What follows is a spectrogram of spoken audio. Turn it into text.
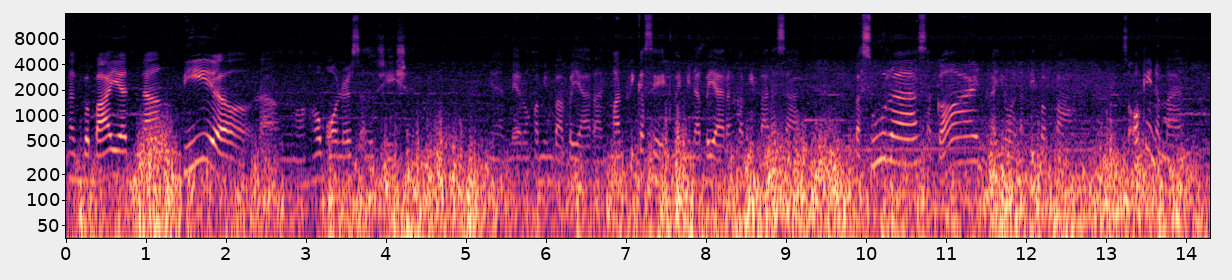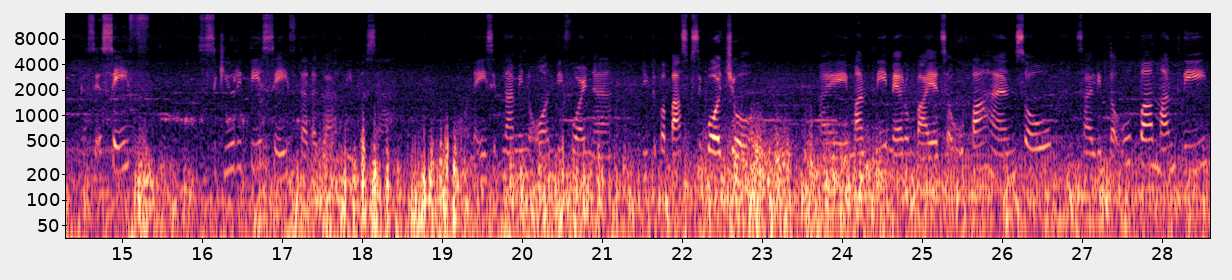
Nagbabayad ng bill ng Homeowners Association. Yan, meron kaming babayaran. Monthly kasi may binabayaran kami para sa basura, sa guard, ayun, at iba pa. So, okay naman. Kasi safe security safe talaga dito sa naisip namin noon before na papasok si Bojo ay monthly merong bayad sa upahan. So sa halip na upa monthly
